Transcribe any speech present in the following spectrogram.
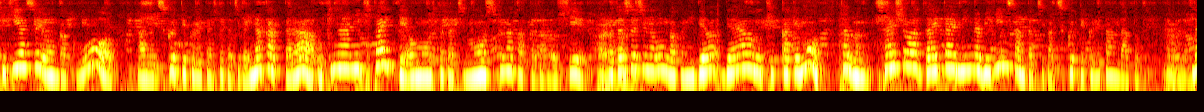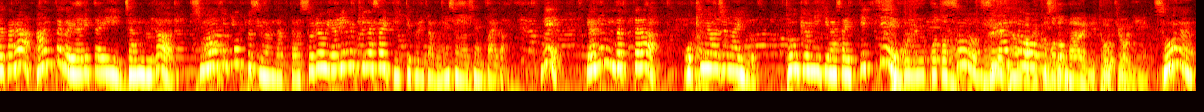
聴きやすい音楽をあの作ってくれた人たちがいなかったら沖縄に行きたいって思う人たちも少なかっただろうし、はいはい。私たちの音楽に出会うきっかけも多分最初は大体みんなビギンさんたちが作ってくれたんだと。うん。だからあんたがやりたいジャンルが島唄ポップスなんだったらそれをやり抜きなさいって言ってくれたのねその先輩が。でやるんだったら沖縄じゃないよ東京に行きなさいって言ってそう。いうことなんだ。そうそれで背中3をヶ月ほど前に東京に。そうなの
